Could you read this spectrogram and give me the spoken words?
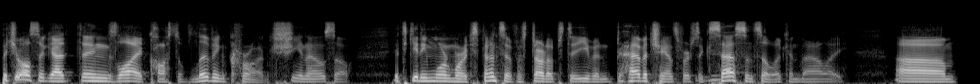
But you also got things like cost of living crunch, you know, so it's getting more and more expensive for startups to even have a chance for success in Silicon Valley. Um,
